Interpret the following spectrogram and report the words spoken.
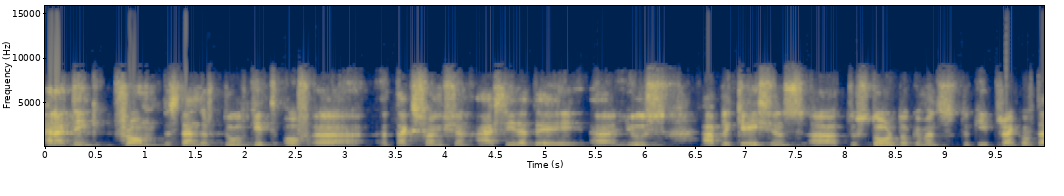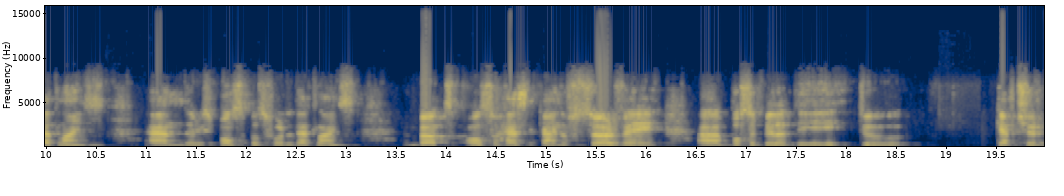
And I think from the standard toolkit of uh, a tax function, I see that they uh, use applications uh, to store documents, to keep track of deadlines and the responsibles for the deadlines, but also has a kind of survey uh, possibility to capture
